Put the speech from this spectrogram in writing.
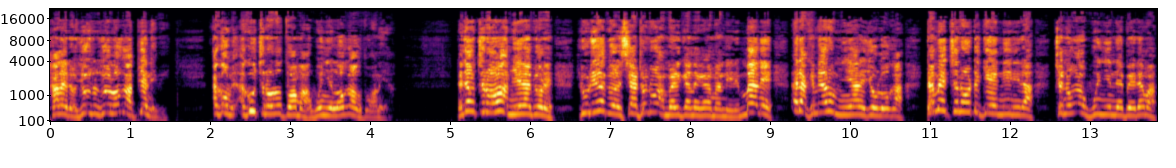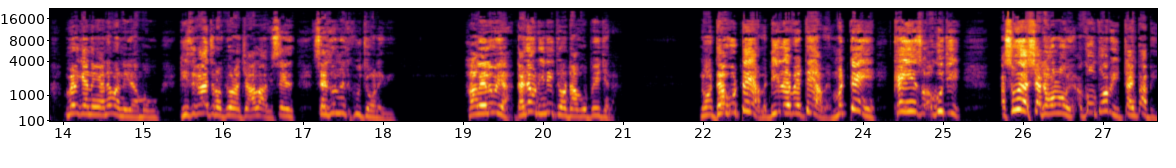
ထားလိုက်တော့ရုပ်ရုပ်လောကပြက်နေပြီအခုအခုကျွန်တော်တို့သွားမှာဝิญဉ်လောကကိုသွားနေတာ ဒါကြောင့်ကျွန်တော်ကအမြဲတမ်းပြောတယ်လူတွေကပြောတယ်ဆရာထွန်းတို့အမေရိကန်နိုင်ငံမှာနေတယ်မှန်တယ်အဲ့ဒါခင်ဗျားတို့မြင်ရတဲ့ရုပ်လောကဒါပေမဲ့ကျွန်တော်တကယ်နေနေတာကျွန်တော်ကဝิญဉ်နယ်ပယ်ထဲမှာအမေရိကန်နိုင်ငံထဲမှာနေတာမဟုတ်ဘူးဒီစကားကျွန်တော်ပြောတာကြားလာပြီဆယ်ဆယ်စုနှစ်တခုကျော်နေပြီဟာလေလုယာဒါကြောင့်ဒီနေ့ကျွန်တော်ဒါကိုပေးချင်တာနော်ဒါကိုတက်ရမယ်ဒီ level တက်ရမယ်မတက်ရင်ခရင်ဆိုအခုကြည့်အစိုးရရှက်ဒေါင်းလို့ရင်အကုန်သွားပြီတိုင်ပတ်ပြီ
